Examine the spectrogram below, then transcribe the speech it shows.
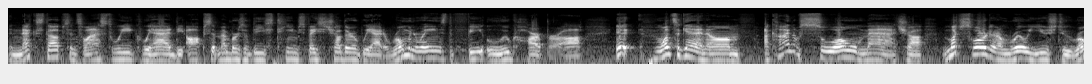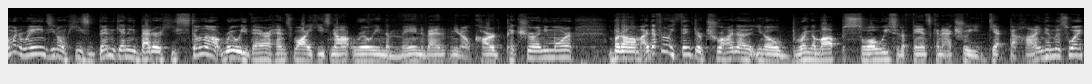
And next up, since last week, we had the opposite members of these teams face each other. We had Roman Reigns defeat Luke Harper. Uh, it once again, um, a kind of slow match, uh, much slower than I'm really used to. Roman Reigns, you know, he's been getting better. He's still not really there, hence why he's not really in the main event, you know, card picture anymore. But um, I definitely think they're trying to, you know, bring him up slowly so the fans can actually get behind him this way,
